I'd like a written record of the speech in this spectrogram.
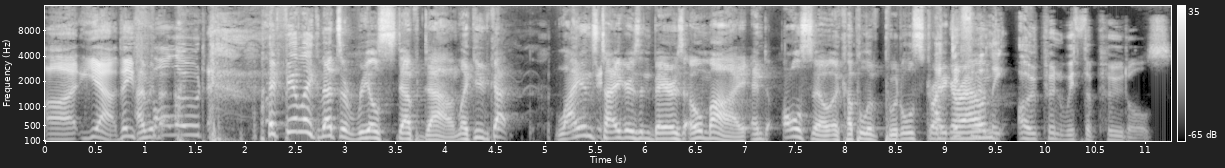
Uh, yeah, they I mean, followed. I feel like that's a real step down. Like you've got lions, tigers, and bears. Oh my! And also a couple of poodles I strutting around. definitely open with the poodles.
